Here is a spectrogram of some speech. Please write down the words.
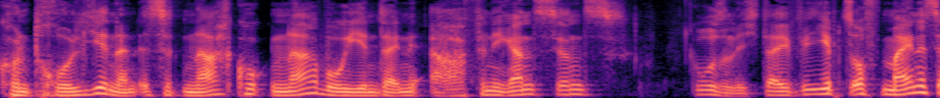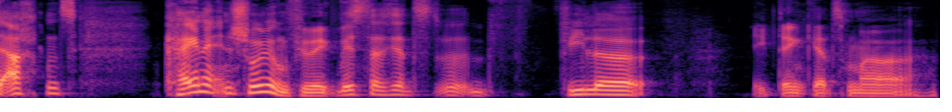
kontrollieren, dann ist es nachgucken, na, wo jeden deine ah, finde ich ganz ganz gruselig. Da gibt es oft meines Erachtens keine Entschuldigung für. Ich weiß, dass jetzt äh, viele, ich denke jetzt mal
